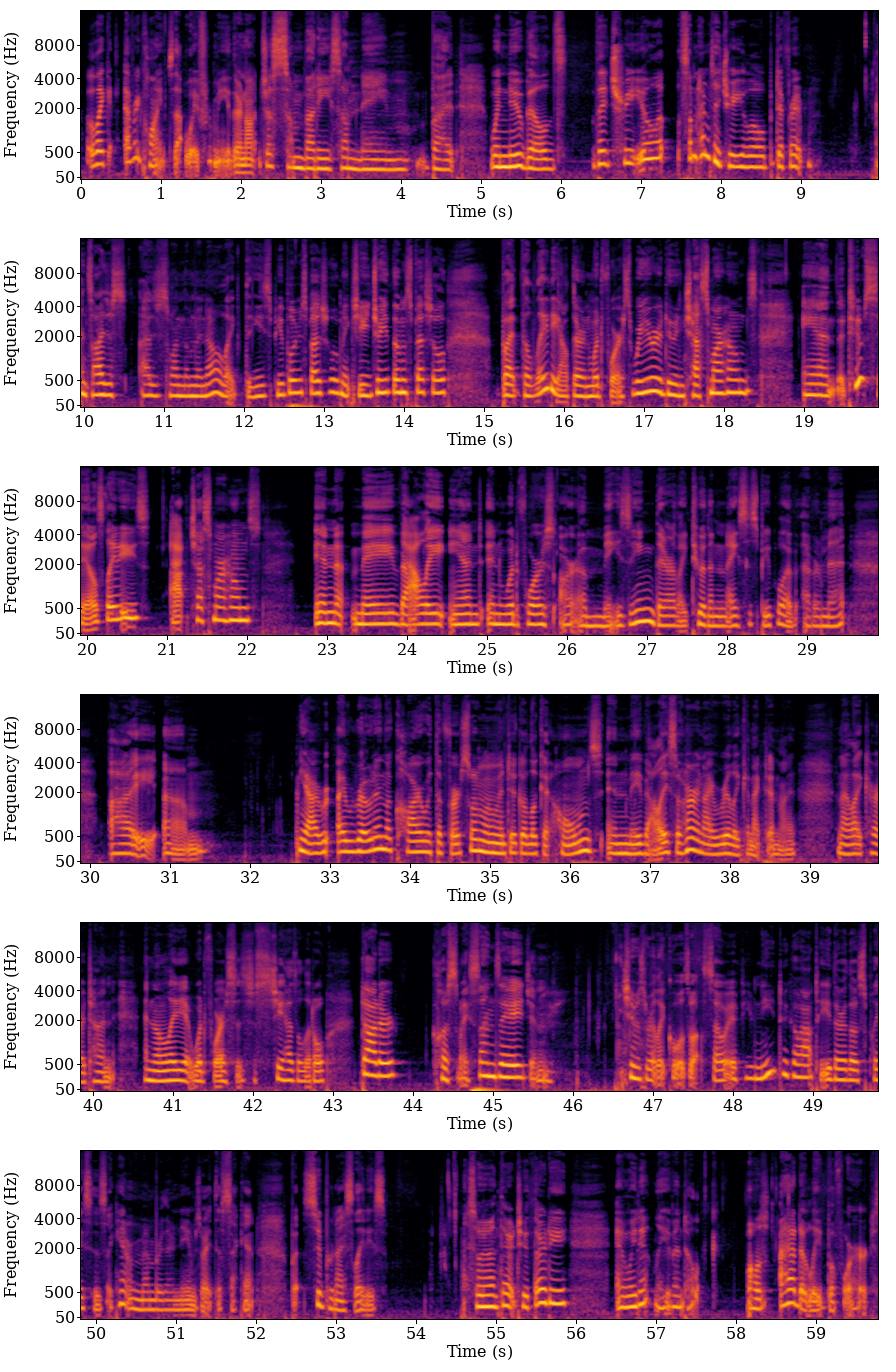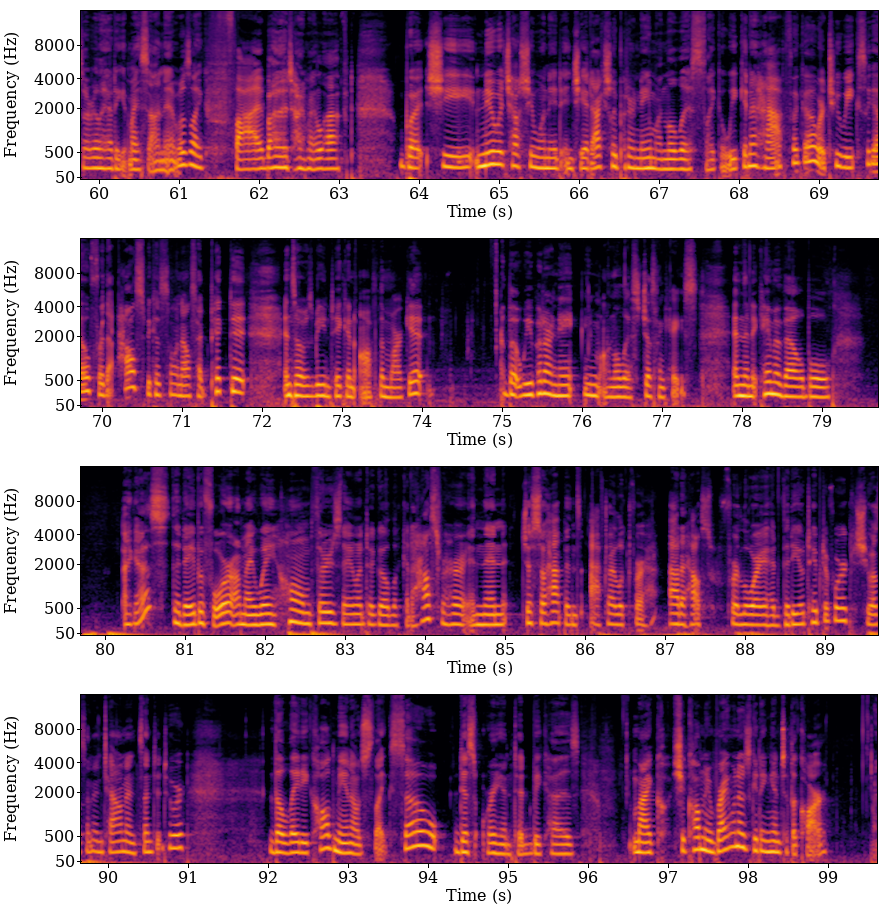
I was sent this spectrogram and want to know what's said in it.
like every client's that way for me. They're not just somebody, some name, but when new builds, they treat you sometimes they treat you a little different. And so I just I just want them to know like these people are special, make sure you treat them special. But the lady out there in Woodforest, we were doing Chesmar Homes, and the two sales ladies at Chesmar Homes in May Valley and in Woodforest are amazing. They're like two of the nicest people I've ever met. I um yeah, I, I rode in the car with the first one when we went to go look at homes in May Valley. So her and I really connected, and I and I like her a ton. And the lady at Woodforest is just she has a little daughter close to my son's age, and she was really cool as well. So if you need to go out to either of those places, I can't remember their names right this second, but super nice ladies. So we went there at two thirty, and we didn't leave until like well, I had to leave before her because I really had to get my son. It was like five by the time I left. But she knew which house she wanted, and she had actually put her name on the list like a week and a half ago or two weeks ago for that house because someone else had picked it, and so it was being taken off the market. But we put our name on the list just in case. And then it came available I guess the day before on my way home Thursday I went to go look at a house for her and then just so happens after I looked for at a house for Lori I had videotaped it for her because she wasn't in town and sent it to her the lady called me and I was like so disoriented because my she called me right when I was getting into the car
